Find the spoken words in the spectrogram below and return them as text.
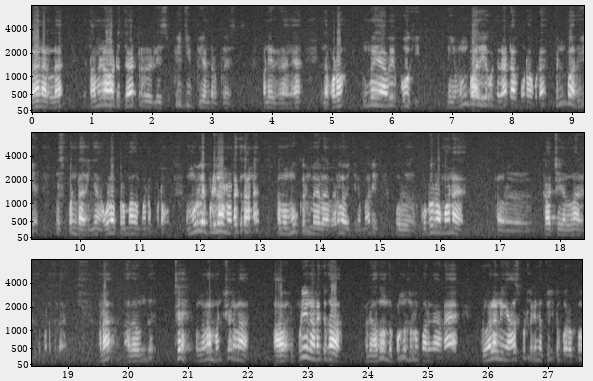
பேனரில் Tamil Nadu theatre release BGP enterprise பண்ணியிருக்கிறாங்க. இந்த படம் உண்மையாகவே போகி. நீங்கள் முன்பாதியை கொஞ்சம் லேட்டாக போனால் கூட பின்பாதியை மிஸ் பண்ணாதீங்க அவ்வளோ பிரமாதமான படம். நம்ம ஊரில் இப்படிலாம் நடக்குதான்னு நம்ம மூக்கன் மேலே விரல வைக்கிற மாதிரி ஒரு கொடூரமான ஒரு காட்சிகள்லாம் இருக்குது படத்தில். ஆனால் அதை வந்து ச்சே இவங்கெல்லாம் மனுஷங்களா? இப்படியும் நடக்குதா? அப்படி அதுவும் அந்த பொண்ணு சொல்ல பாருங்க. ஆனால் ஒருவேளை நீங்கள் ஹாஸ்பிட்டலுக்கு என்ன தூக்கிட்டு போகிறப்போ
